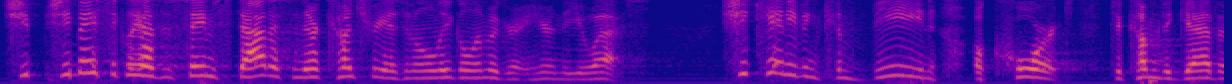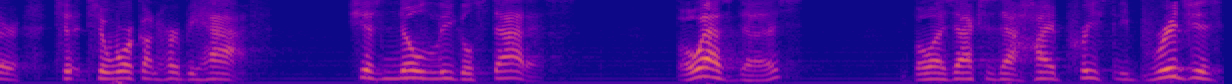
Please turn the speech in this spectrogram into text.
She, she basically has the same status in their country as an illegal immigrant here in the U.S. She can't even convene a court to come together to, to work on her behalf. She has no legal status. Boaz does. Boaz acts as that high priest, and he bridges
